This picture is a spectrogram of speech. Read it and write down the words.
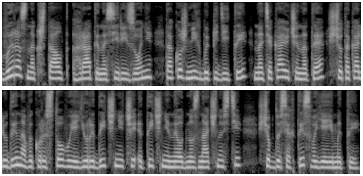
Вираз на кшталт грати на сірій зоні також міг би підійти, натякаючи на те, що така людина використовує юридичні чи етичні неоднозначності, щоб досягти своєї мети.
